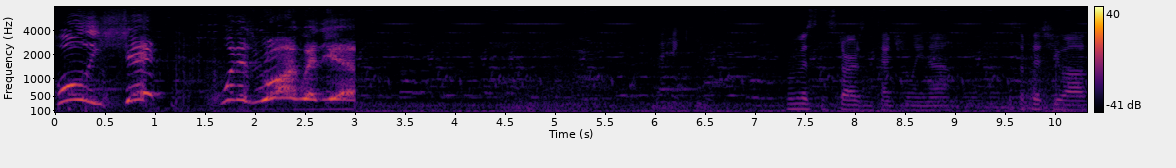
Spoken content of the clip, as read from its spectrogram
Holy shit! What is wrong with you? Thank you. We missed the stars intentionally now. Just to piss you off.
